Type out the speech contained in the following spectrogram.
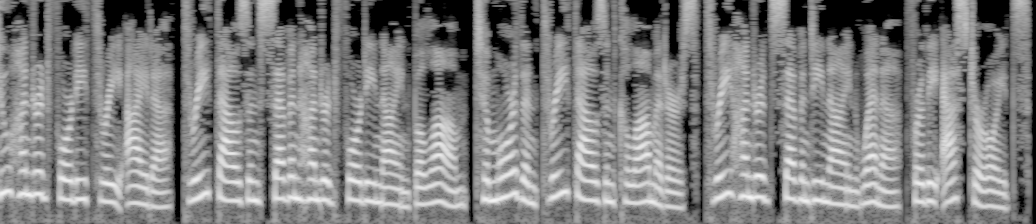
243 Ida, 3749 Balam to more than 3000 kilometers 379 Huenna for the asteroids.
